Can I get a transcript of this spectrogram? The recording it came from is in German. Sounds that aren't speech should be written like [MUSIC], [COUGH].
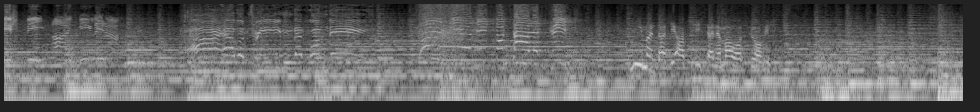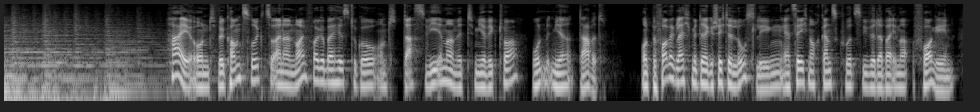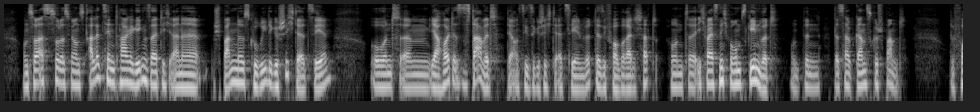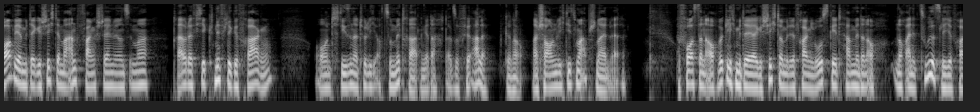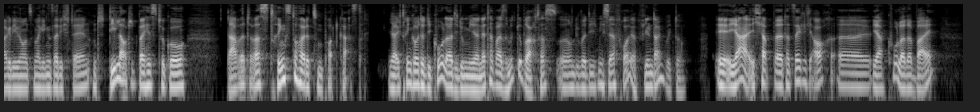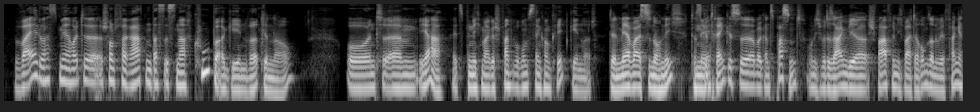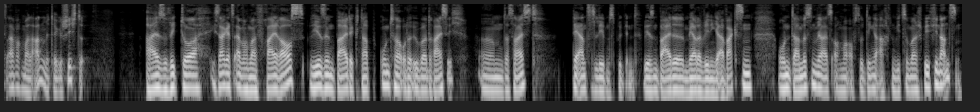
Ich bin ein Berliner. I have a dream that one day. Wollen wir den totalen Krieg? Niemand hat die Absicht, eine Mauer zu errichten. Hi und willkommen zurück zu einer neuen Folge bei His2Go und das wie immer mit mir Viktor. Und mit mir David. Und bevor wir gleich mit der Geschichte loslegen, erzähle ich noch ganz kurz, wie wir dabei immer vorgehen. Und zwar ist es so, dass wir uns alle zehn Tage gegenseitig eine spannende, skurrile Geschichte erzählen. Und ähm, ja, heute ist es David, der uns diese Geschichte erzählen wird, der sie vorbereitet hat. Und äh, ich weiß nicht, worum es gehen wird und bin deshalb ganz gespannt. Bevor wir mit der Geschichte mal anfangen, stellen wir uns immer drei oder vier knifflige Fragen. Und die sind natürlich auch zum Mitraten gedacht, also für alle. Genau. Mal schauen, wie ich diesmal abschneiden werde. Bevor es dann auch wirklich mit der Geschichte und mit den Fragen losgeht, haben wir dann auch noch eine zusätzliche Frage, die wir uns immer gegenseitig stellen. Und die lautet bei His2Go, David, was trinkst du heute zum Podcast? Ja, ich trinke heute die Cola, die du mir netterweise mitgebracht hast äh, und über die ich mich sehr freue. Vielen Dank, Victor. Äh, ja, ich habe äh, tatsächlich auch äh, ja Cola dabei, weil du hast mir heute schon verraten, dass es nach Kuba gehen wird. Genau. Und ähm, ja, jetzt bin ich mal gespannt, worum es denn konkret gehen wird. Denn mehr weißt du noch nicht. Das Nee. Getränk ist äh, aber ganz passend. Und ich würde sagen, wir schwafeln nicht weiter rum, sondern wir fangen jetzt einfach mal an mit der Geschichte. Also, Victor, ich sage jetzt einfach mal frei raus. Wir sind beide knapp unter oder über 30. Ähm, das heißt, der Ernst des Lebens beginnt. Wir sind beide mehr oder weniger erwachsen und da müssen wir jetzt auch mal auf so Dinge achten wie zum Beispiel Finanzen.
